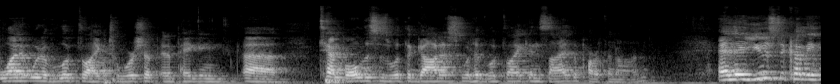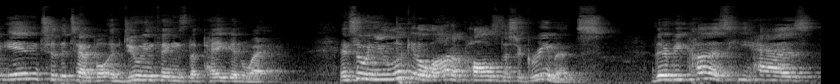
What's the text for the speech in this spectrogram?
what it would have looked like to worship at a pagan uh, temple. This is what the goddess would have looked like inside the Parthenon. And they're used to coming into the temple and doing things the pagan way. And so when you look at a lot of Paul's disagreements, they're because he has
